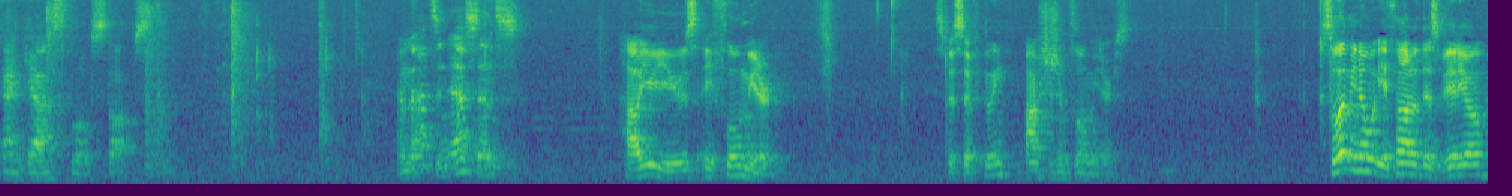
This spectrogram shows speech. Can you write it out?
and gas flow stops. And that's in essence how you use a flow meter, specifically oxygen flow meters. So let me know what you thought of this video.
